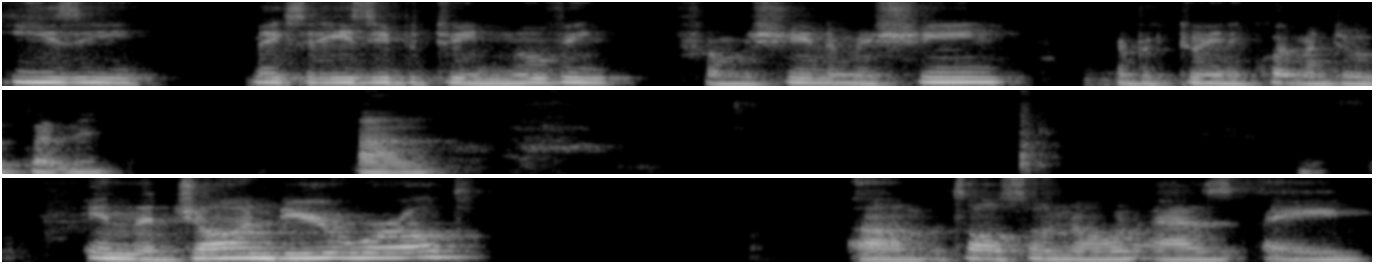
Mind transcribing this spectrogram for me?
easy makes it easy between moving from machine to machine or between equipment to equipment. Um, in the John Deere world, um, it's also known as a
